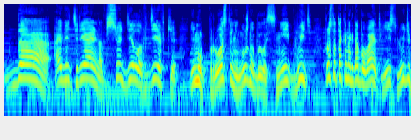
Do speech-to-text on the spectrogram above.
да, а ведь реально, все дело в девке. Ему просто не нужно было с ней быть. Просто так иногда бывает. Есть люди,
